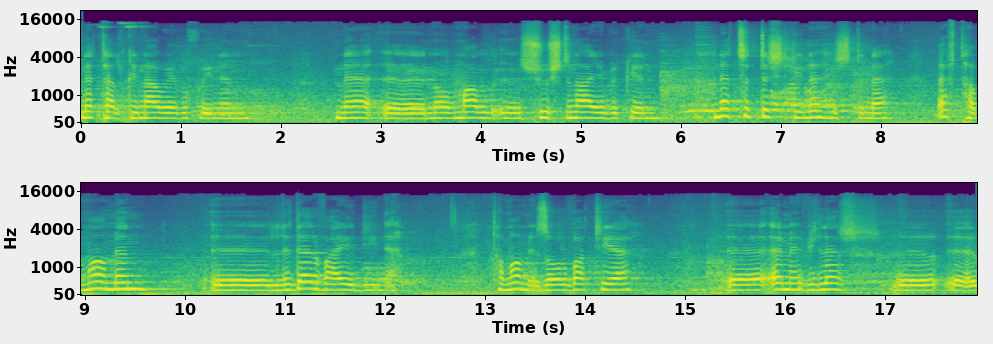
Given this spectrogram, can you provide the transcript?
ne telqina ve bixwînin ne e, normal e, şuştinayê bikin ne çi tiştî ne hiştine ev tamamen e, zorbatiye. E, Emeviler e, e,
